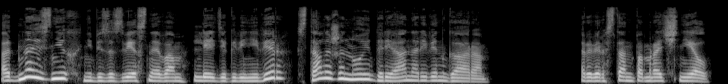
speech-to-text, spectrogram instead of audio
Одна из них, небезызвестная вам леди Гвиневер, стала женой Дариана Ревенгара. Раверстан помрачнел,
